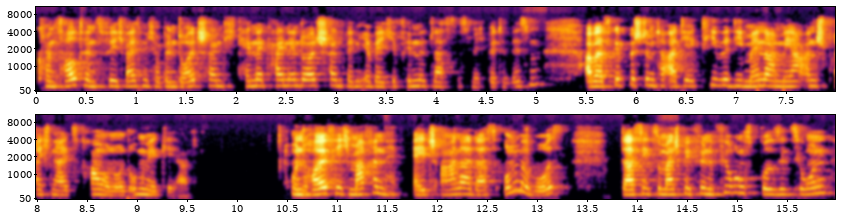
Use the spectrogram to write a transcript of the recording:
Consultants für, ich weiß nicht, ob in Deutschland, ich kenne keine in Deutschland, wenn ihr welche findet, lasst es mich bitte wissen. Aber es gibt bestimmte Adjektive, die Männer mehr ansprechen als Frauen und umgekehrt. Und häufig machen HRler das unbewusst, dass sie zum Beispiel für eine Führungsposition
